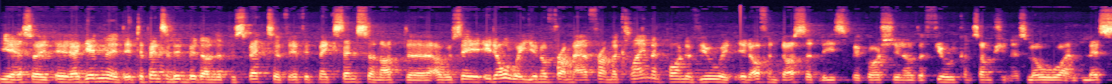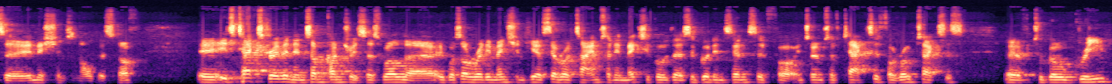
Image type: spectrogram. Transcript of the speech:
Yeah, so it, it, again, it, it, depends a little bit on the perspective if it makes sense or not. Uh, I would say it always, you know, from a, from a climate point of view, it, often does at least because you know the fuel consumption is low and less uh, emissions and all this stuff. It's tax driven in some countries as well. Uh, it was already mentioned here several times, and in Mexico, there's a good incentive for in terms of taxes for road taxes uh, to go green.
